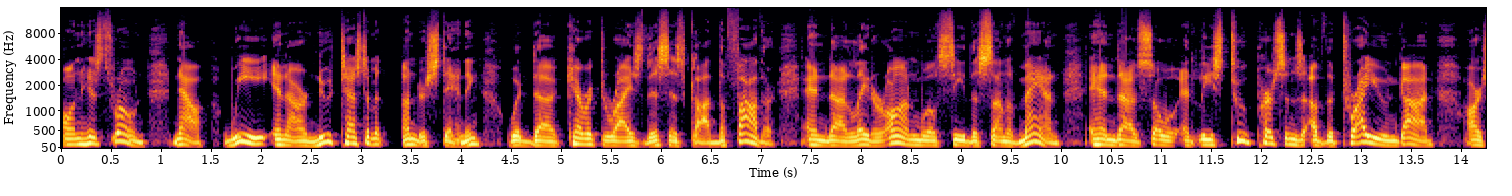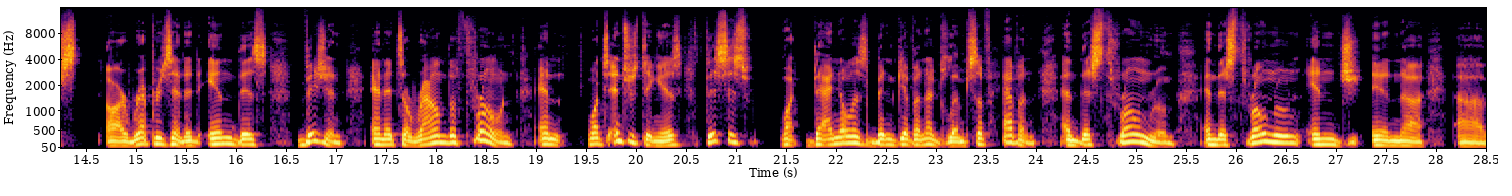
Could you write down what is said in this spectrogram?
on his throne. Now we in our new testament understanding would uh, characterize this as God the Father. And uh, later on we'll see the son of man. And uh, so at least two persons of the triune God are are represented in this vision. And it's around the throne. And what's interesting is this is what Daniel has been given a glimpse of heaven and this throne room, and this throne room in, in, uh, uh,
